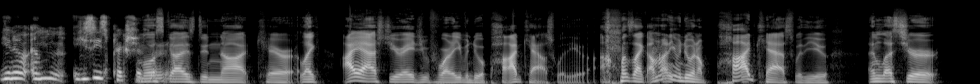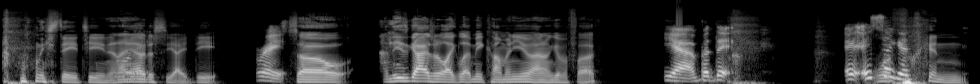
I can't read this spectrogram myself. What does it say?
You know, and he sees pictures. most guys do not care. Like I asked your age before I even do a podcast with you. I was like, I'm not even doing a podcast with you unless you're at least 18, and I have Right. to see ID. Right. So, and these guys are like, let me come in you. I don't give a fuck. Yeah, but they. It's like a. fucking,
